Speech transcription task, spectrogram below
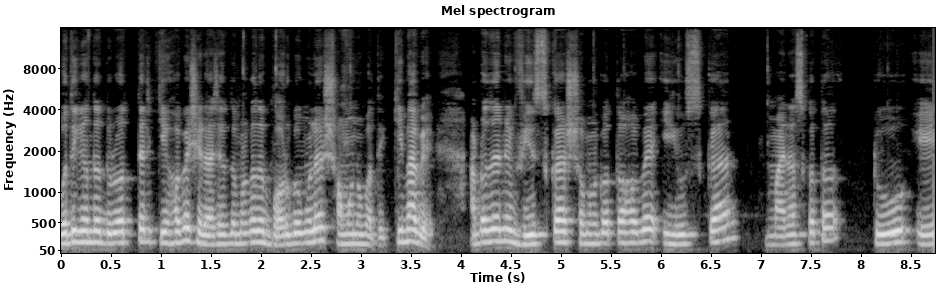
অতিক্রান্ত দূরত্বের কি হবে সেটা হচ্ছে তোমার কত বর্গমূলের সমানুপাতিক। কীভাবে? আমরা জানি ভি স্কোয়ার সমান কত হবে? ইউ স্কোয়ার মাইনাস কত? Two A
